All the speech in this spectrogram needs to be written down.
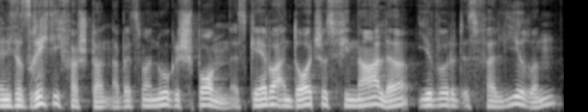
wenn ich das richtig verstanden habe, jetzt mal nur gesponnen, es gäbe ein deutsches Finale, ihr würdet es verlieren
